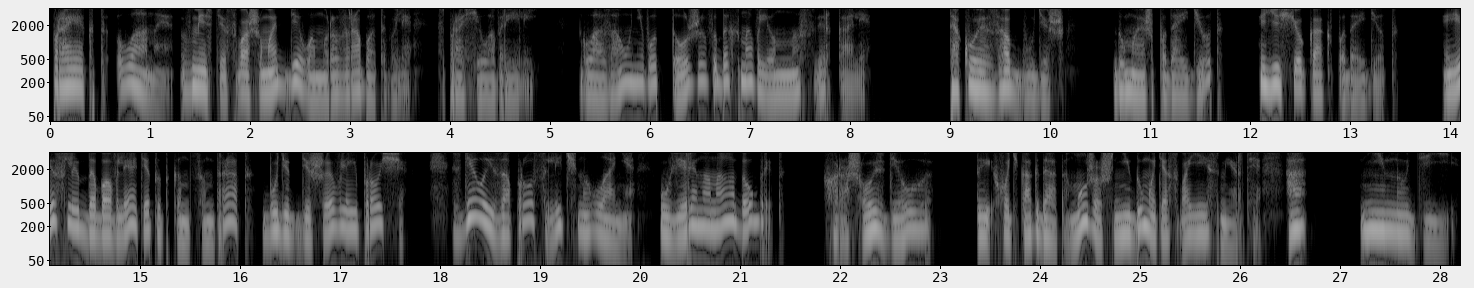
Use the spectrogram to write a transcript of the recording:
Проект Ланы вместе с вашим отделом разрабатывали? Спросил Аврелий. Глаза у него тоже вдохновленно сверкали. Такое забудешь. Думаешь, подойдет? Еще как подойдет. Если добавлять этот концентрат, будет дешевле и проще. Сделай запрос лично Лане. Уверен, она одобрит. Хорошо, сделаю. Ты хоть когда-то можешь не думать о своей смерти, а? Не нуди.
